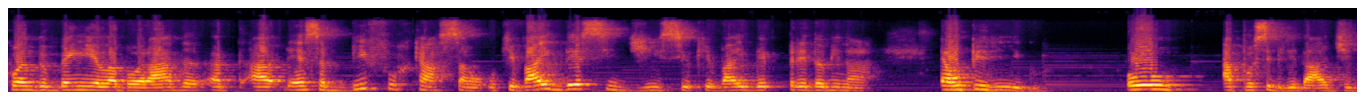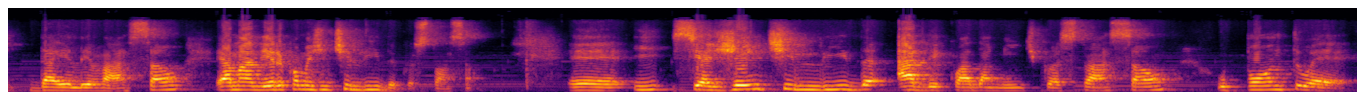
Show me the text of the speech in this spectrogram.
quando bem elaborada, a, a, essa bifurcação, o que vai decidir se o que vai predominar é o perigo ou a possibilidade da elevação, é a maneira como a gente lida com a situação. É, e se a gente lida adequadamente com a situação, o ponto é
